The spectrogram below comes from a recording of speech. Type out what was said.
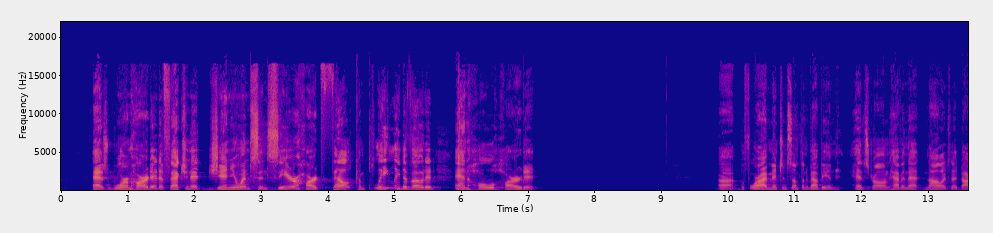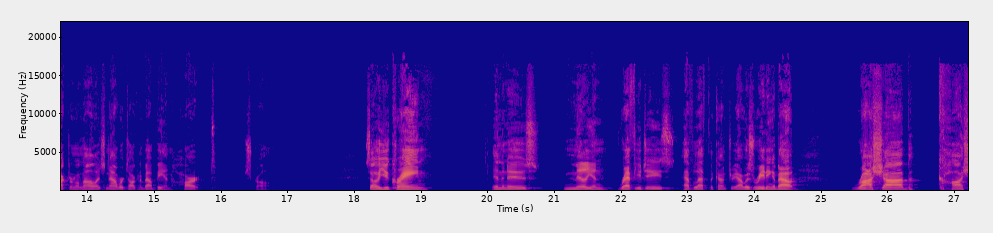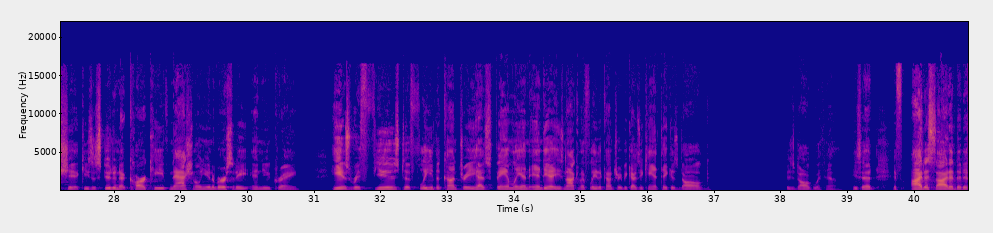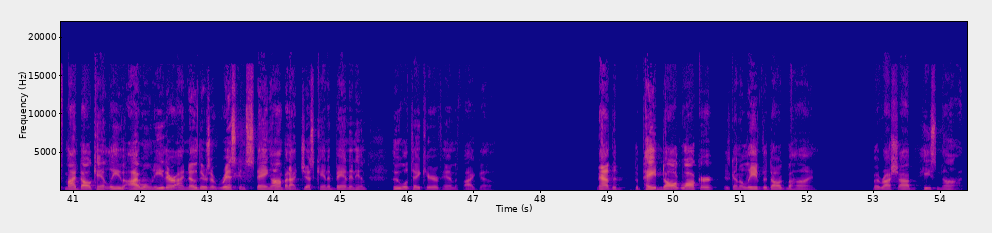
as warm hearted, affectionate, genuine, sincere, heartfelt, completely devoted, and wholehearted. Uh, before I mentioned something about being headstrong, having that knowledge, that doctrinal knowledge, now we're talking about being heart strong. So, Ukraine in the news, million refugees have left the country. I was reading about Rishabh Kaushik. He's a student at Kharkiv National University in Ukraine. He has refused to flee the country. He has family in India. He's not going to flee the country because he can't take his dog, his dog with him. He said, If I decided that if my dog can't leave, I won't either. I know there's a risk in staying on, but I just can't abandon him. Who will take care of him if I go? Now, the, the paid dog walker is going to leave the dog behind. But Rishabh, he's not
